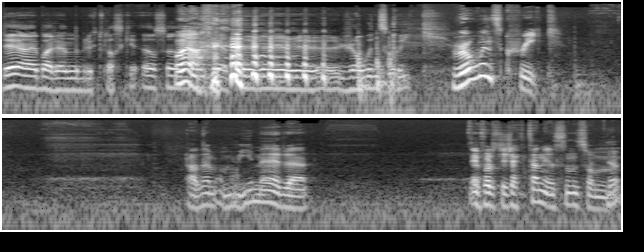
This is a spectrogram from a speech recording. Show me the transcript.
det er bare en brukt flaske. Altså, oh, ja. Den heter øh, Rowans Creek. Rowans Creek. Ja, den var mye mer eh, I forhold til Jack Danielson, som Ja,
